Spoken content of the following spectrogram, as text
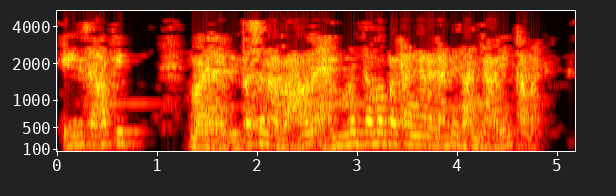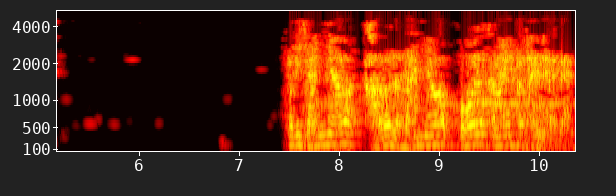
ඒ නිසා අපි විපස්සනා භාවනා හැමදම පටන් අරගන්නේ සංඥාවෙන් තමයි. අපි සංඥාවක් කවල සංඥාවක් පොළ තමයි පටන් ගන්න.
